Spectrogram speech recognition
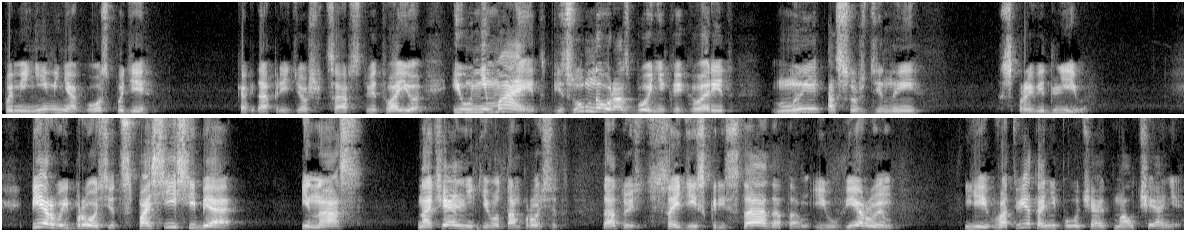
помяни меня, Господи, когда придешь в Царствие Твое. И унимает безумного разбойника и говорит, мы осуждены справедливо. Первый просит, спаси себя и нас. Начальники вот там просят, да, то есть сойди с креста, да, там и уверуем. И в ответ они получают молчание.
